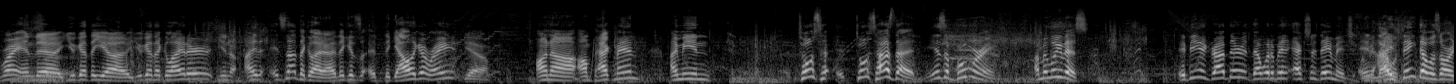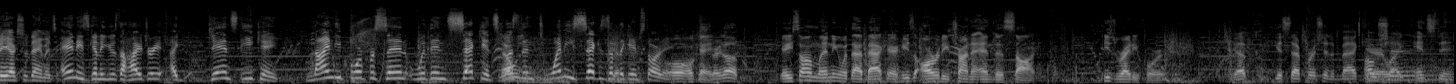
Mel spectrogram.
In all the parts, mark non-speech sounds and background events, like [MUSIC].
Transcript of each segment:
Right, and the you get the uh, you get the glider. You know, I, it's not the glider. I think it's uh, the Galaga, right? Yeah. On uh, on Pac-Man. I mean, Toast Toast has that. He has a boomerang. I mean, look at this. If he had grabbed there, that would have been extra damage. And mean, I, think that was already extra damage. And he's going to use the Hydrant against EK. 94% within seconds, That less than 20 seconds of the game starting. Oh, okay. Straight up. Yeah, you saw him landing with that back air. He's already trying to end this stock. He's ready for it. Yep. Gets that first hit the back Oh, air shit. like instant.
